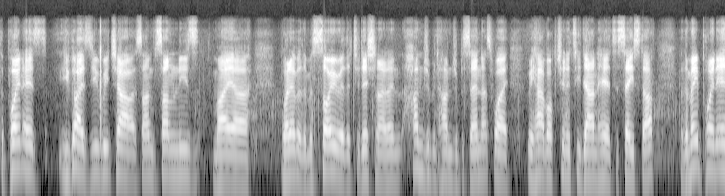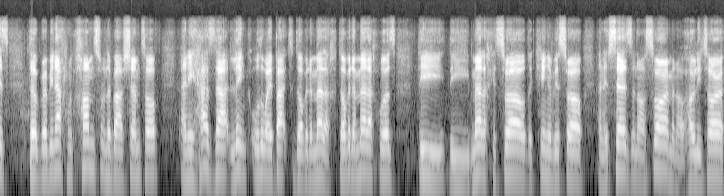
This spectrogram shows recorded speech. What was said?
the point is, you guys, you reach out. Son, son needs my uh, whatever the Messiah, the tradition. I learn hundred hundred percent. That's why we have opportunity down here to say stuff. But the main point is that Rabbi Nachman comes from the Baal Shem Tov, and he has that link all the way back to David Melech. David Melech was the the Melech Israel, the King of Israel, and it says in our Svarim and our Holy Torah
